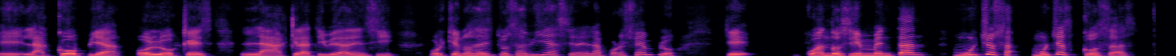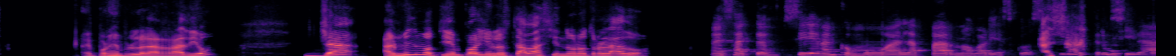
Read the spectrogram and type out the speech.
eh, la copia o lo que es la creatividad en sí. Porque no sé si tú sabías, Elena, por ejemplo, que cuando se inventan muchos, muchas cosas, eh, por ejemplo, la radio, ya al mismo tiempo alguien lo estaba haciendo en otro lado. Exacto, sí, eran como a la par, ¿no? Varias cosas, electricidad.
